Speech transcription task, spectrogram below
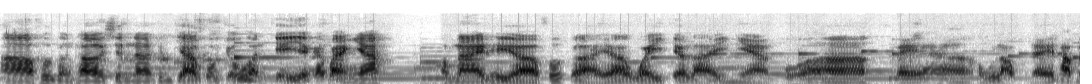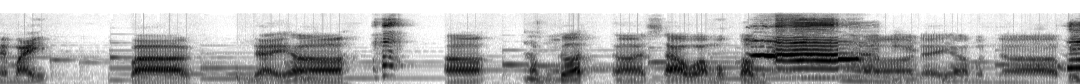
à, Phước Cần Thơ xin à, kính chào cô chú, anh chị và các bạn nha. Hôm nay thì à, Phước lại à, quay trở lại nhà của bé Hữu Lộc để thăm em ấy và cũng để à, à, tổng kết à, sau một tuần à, để mình à, biết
